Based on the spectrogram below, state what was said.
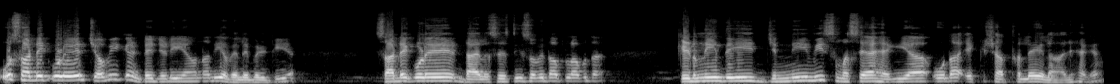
ਉਹ ਸਾਡੇ ਕੋਲੇ 24 ਘੰਟੇ ਜਿਹੜੀ ਆ ਉਹਨਾਂ ਦੀ ਅਵੇਲੇਬਿਲਟੀ ਆ। ਸਾਡੇ ਕੋਲੇ ਡਾਇਲਿਸਿਸ ਦੀ ਸੁਵਿਧਾ ਉਪਲਬਧ ਹੈ ਕਿਡਨੀ ਦੀ ਜਿੰਨੀ ਵੀ ਸਮੱਸਿਆ ਹੈਗੀ ਆ, ਉਹਦਾ ਇੱਕ ਛੱਤ ਥੱਲੇ ਇਲਾਜ ਹੈਗਾ।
